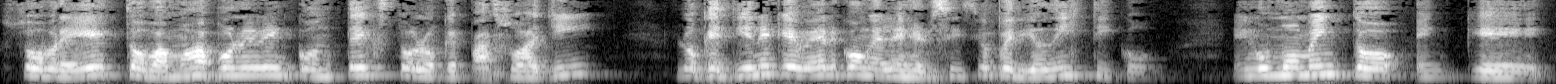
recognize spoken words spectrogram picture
sobre esto, vamos a poner en contexto lo que pasó allí, lo que tiene que ver con el ejercicio periodístico, en un momento en que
